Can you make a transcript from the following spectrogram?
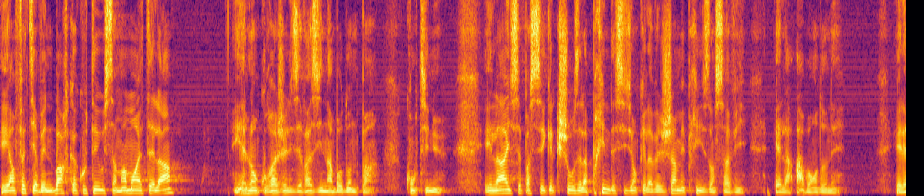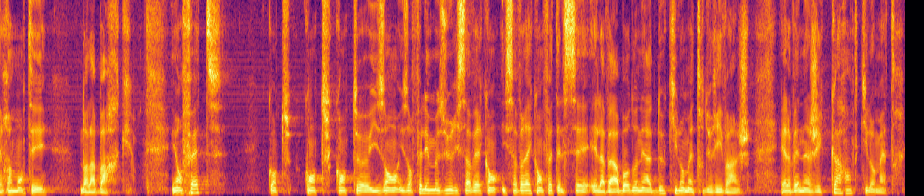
Et en fait, il y avait une barque à côté où sa maman était là. Et elle l'encourageait, elle disait, vas-y, n'abandonne pas, continue. Et là, il s'est passé quelque chose, elle a pris une décision qu'elle n'avait jamais prise dans sa vie. Elle a abandonné. Elle est remontée dans la barque. Et en fait, quand, euh, ils, ont, ils, ont, fait les mesures, il s'avérait qu'en fait, elle, elle, avait abandonné à 2 km du rivage. Elle avait nagé 40 km.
